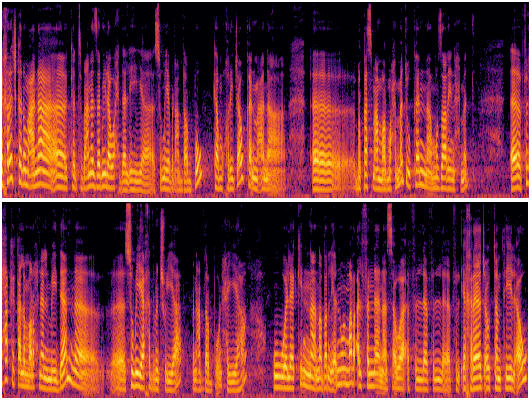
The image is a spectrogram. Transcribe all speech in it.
إخراج كانوا معنا كانت معنا زميلة واحدة اللي هي سمية بن عبد ربو كمخرجة وكان معنا بالقاسم عمار محمد وكان مزارين أحمد. في الحقيقة لما رحنا للميدان سمية خدمت شوية بن عبد ربو نحييها. ولكن نظرا لأنه المرأة الفنانة سواء في ال في, ال في الإخراج أو التمثيل أو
